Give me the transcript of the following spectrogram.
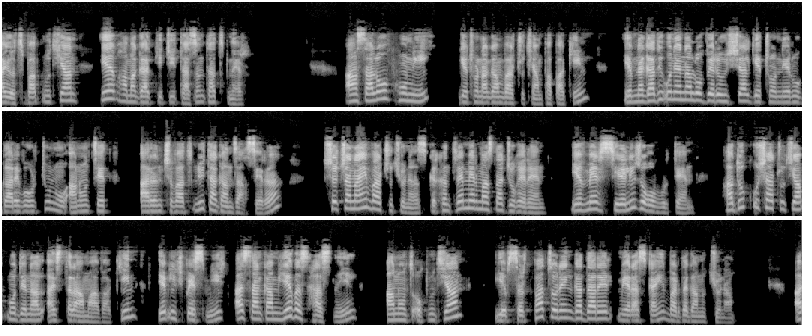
հայոց պատմության եւ համագարկիչի դասընթացներ։ Անսալով հոմի գետրոնական վարչության փապակին եւ նկատի ունենալով վերոհիշյալ գետրոններու կարևորությունն ու անոնց հետ առնչված նյութական ծախսերը շրջանային վարչությունս կխնդրե մեր մասնաճյուղերեն եւ մեր սիրելի ժողովուրդեն հadoop ուշադրությամբ մոդենալ այս տրամավակին եւ ինչպես միշտ այս անգամ եւս հասնել անոնց օգնության եւ սրտացորեն գդարել մեր ասկային բարդականությունը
